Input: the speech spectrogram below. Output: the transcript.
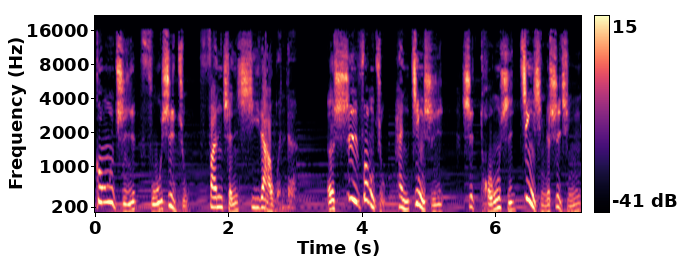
公职服侍主翻成希腊文的，而侍奉主和禁食是同时进行的事情。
